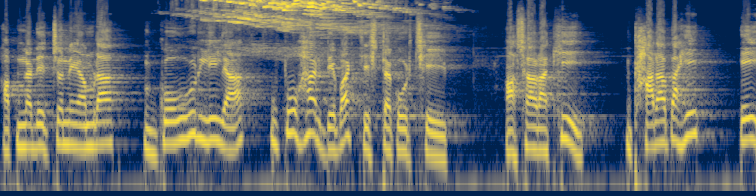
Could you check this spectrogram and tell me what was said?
আপনাদের জন্য আমরা গৌর লীলা উপহার দেবার চেষ্টা করছি। আশা রাখি ধারাবাহিক এই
